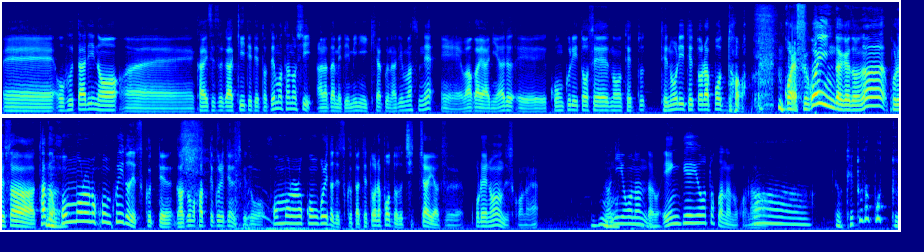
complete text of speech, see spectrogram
えーお二人の、えー解説が聞いててとても楽しい。改めて見に行きたくなりますね。えー我が家にある、えーコンクリート製のテト手乗りテトラポッド。これすごいんだけどな。これさ、多分うん本物のコンクリートで作って画像も貼ってくれてるんですけど、本物のコンクリートで作ったテトラポッドのちっちゃいやつ。これ何ですかね、何用なんだろう？園芸用とかなのかな？でもテトラポット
